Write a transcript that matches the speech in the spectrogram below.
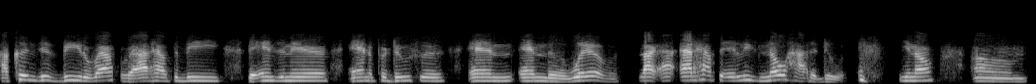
I couldn't just be the rapper. I'd have to be the engineer and the producer and and the whatever. Like I, I'd have to at least know how to do it. you know? Um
